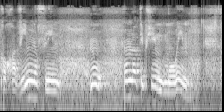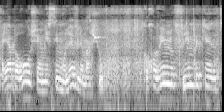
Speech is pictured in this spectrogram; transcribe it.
כוכבים נופלים. נו, הם לא טיפשים גמורים. היה ברור שהם ישימו לב למשהו. כוכבים נופלים בקנט.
